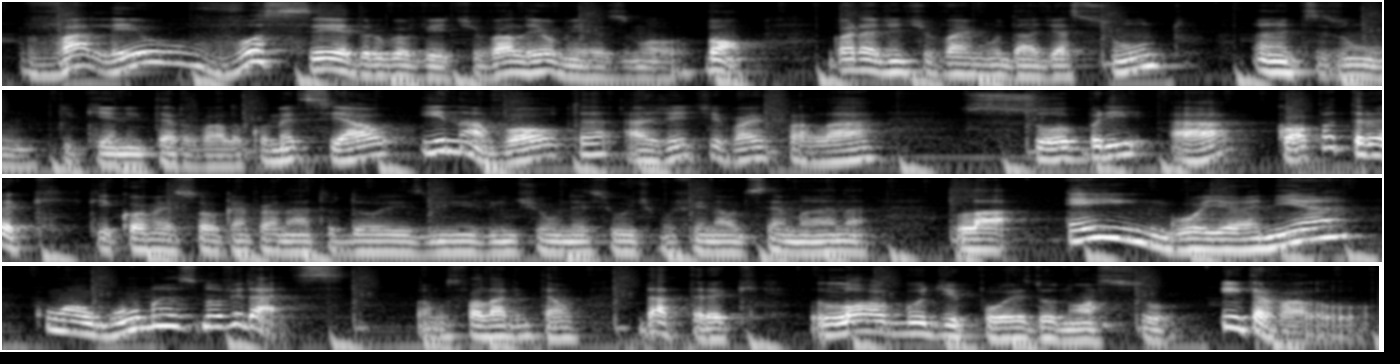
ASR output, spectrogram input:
Valeu você, Drogovic, valeu mesmo. Bom, agora a gente vai mudar de assunto. Antes, um pequeno intervalo comercial e na volta a gente vai falar sobre a Copa Truck, que começou o campeonato 2021 nesse último final de semana lá em Goiânia, com algumas novidades. Vamos falar então da Truck logo depois do nosso intervalo.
